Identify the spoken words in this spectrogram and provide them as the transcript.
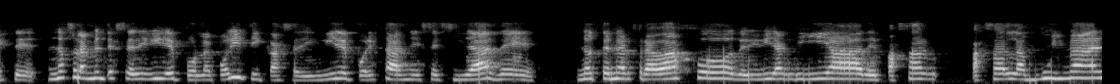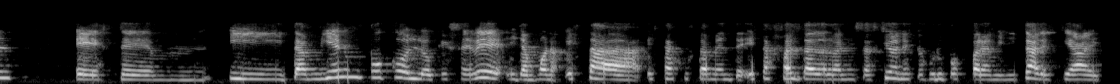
este, no solamente se divide por la política, se divide por esta necesidad de no tener trabajo, de vivir al día, de pasar, pasarla muy mal. Este, y también un poco lo que se ve, y bueno, esta, esta justamente, esta falta de organización, estos grupos paramilitares que hay,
